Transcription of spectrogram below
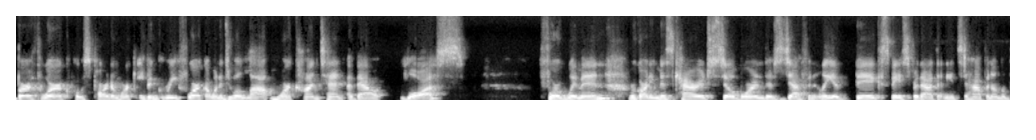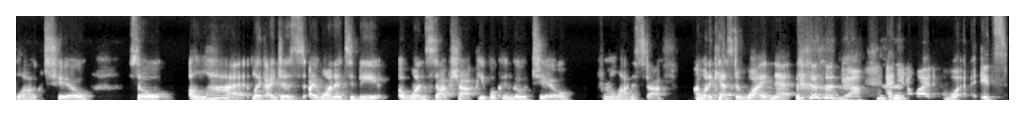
birth work, postpartum work, even grief work. I want to do a lot more content about loss for women regarding miscarriage, stillborn. There's definitely a big space for that that needs to happen on the blog too. So, a lot. Like, I just, I want it to be a one stop shop people can go to for a lot of stuff. I want to cast a wide net. yeah. And you know what? What it's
